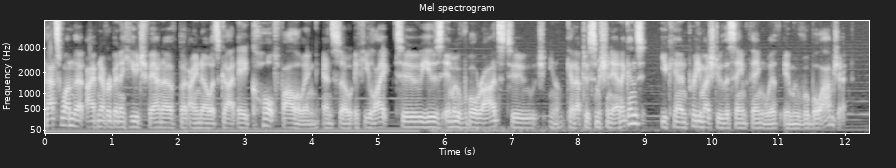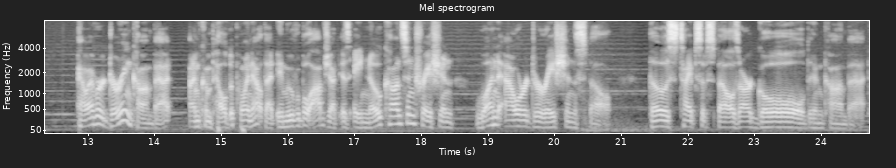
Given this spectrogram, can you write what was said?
That's one that I've never been a huge fan of, but I know it's got a cult following, and so if you like to use immovable rods to, you know, get up to some shenanigans, you can pretty much do the same thing with immovable object. However, during combat, I'm compelled to point out that immovable object is a no concentration, one hour duration spell. Those types of spells are gold in combat.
